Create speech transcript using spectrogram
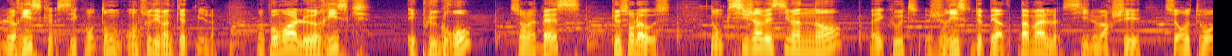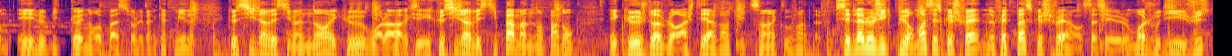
le risque, c'est qu'on tombe en dessous des 24 000. Donc pour moi, le risque est plus gros sur la baisse que sur la hausse. Donc si j'investis maintenant, bah écoute, je risque de perdre pas mal si le marché se retourne et le Bitcoin repasse sur les 24 000, que si j'investis maintenant et que voilà, que si j'investis pas maintenant, pardon, et que je dois le racheter à 28,5 ou 29. C'est de la logique pure. Moi, c'est ce que je fais. Ne faites pas ce que je fais. hein. Ça, c'est moi, je vous dis juste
